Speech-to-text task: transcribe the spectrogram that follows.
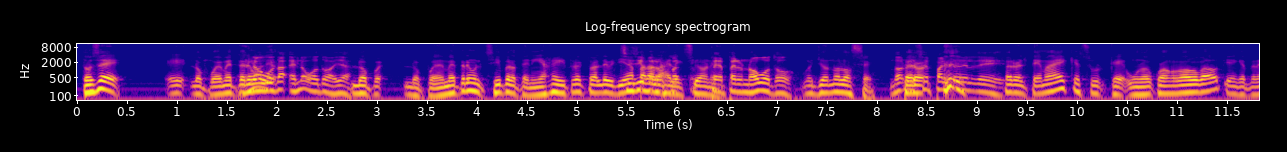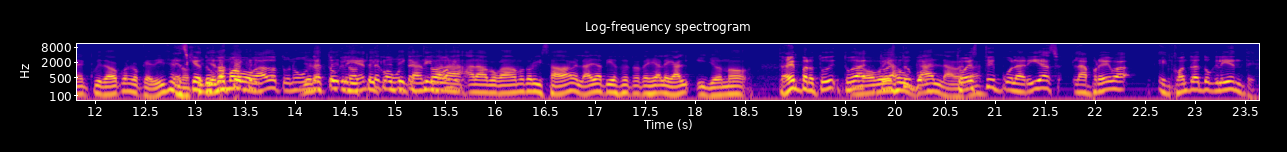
Entonces, eh, lo puede meter en un él no votó allá. Lo, lo, puede meter en un, sí, pero tenía registro electoral de Virginia para las elecciones. Pero, no votó. Pues yo no lo sé. No, pero, eso es parte del de... Pero el tema es que, que uno como abogado tiene que tener cuidado con lo que dice. Es que tú como abogado, tú no hundes tu cliente no estoy criticando a la, a la, abogada motorizada, ¿verdad? Ella tiene su estrategia legal y yo no... Está bien, pero tú, tú, tú, estipularías la prueba en contra de tu cliente.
